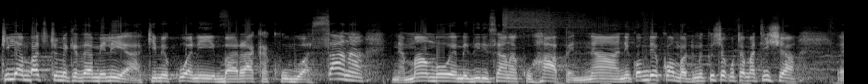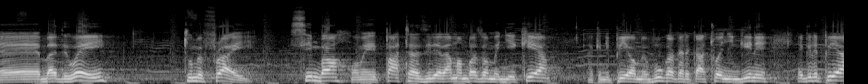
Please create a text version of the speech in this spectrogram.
kile ambacho tumekidhamilia kimekuwa ni baraka kubwa sana na mambo yamezidi sana kuhappen, na nikwambie kwamba tumekwisha kutamatisha eh, by the way tumefurahi. Simba wamepata zile alama ambazo wamejiwekea lakini pia wamevuka katika hatua nyingine, lakini pia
